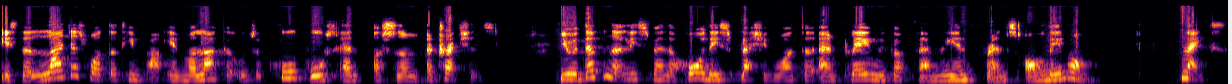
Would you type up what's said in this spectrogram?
It's the largest water theme park in Malacca with the cool pools and awesome attractions. You will definitely spend a whole day splashing water and playing with your family and friends all day long. Next,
